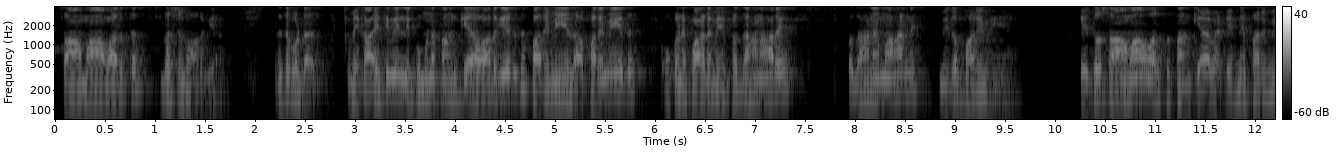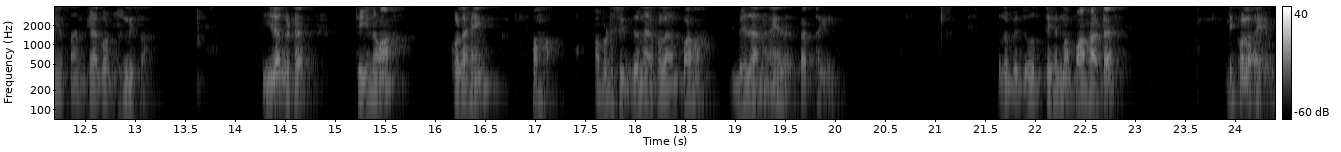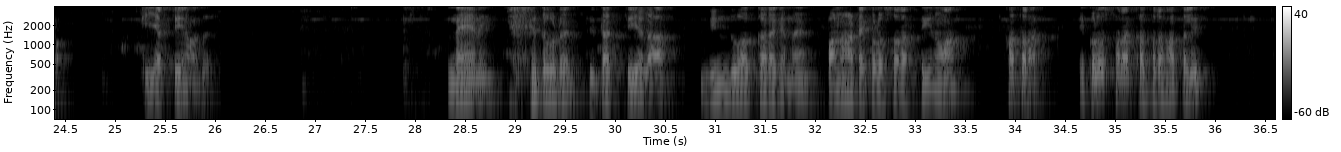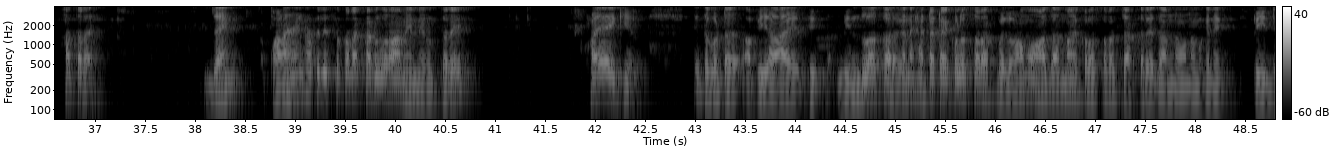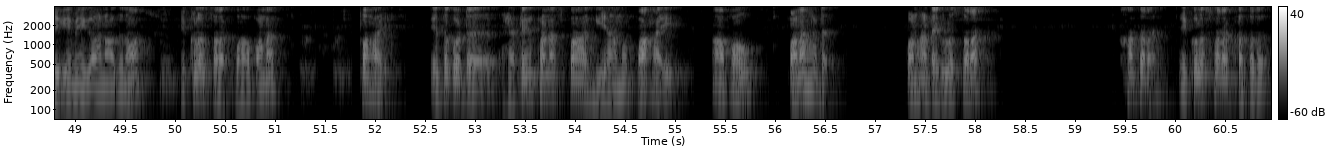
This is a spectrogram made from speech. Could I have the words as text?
සාමාවර්ත දශම වර්ගයක්. එතකොට මේක අයිති වෙන්නේ කුමන සංඛ්‍යා වර්ගයකටද? පරිමේයද අපරිමේයද? ඕකනේ පාඩමේ ප්‍රධාන හරය. ප්‍රධානම අහන්නේ මේක පරිමේය. හේතුව සාමාවර්ත සංඛ්‍යාව වැටෙන්නේ පරිමේය සංඛ්‍යා ගොඩ නිසා. ඊළඟට තියෙනවා 11න් 5. අපිට සිද්ධ වෙන 11න් 5 බෙදන්න නේද පැත්තකින්. ඒතර බෙදුවොත් එහෙම 5ට 11 ඒවා. කීයක් තියෙනවද? නෑනේ. එතකොට තිතක් තියලා බිඳුවක් අරගෙන 50ට 11 සරක් තියෙනවා 4ක්. 11 සරක් 4 44යි. දැන් පණහැන් හතලි සතරක් අඩු කරාම එන්නේ උත්තරේ හයයි කියලා. එතකොට අපි ආයෙත් බිඳුවක් අරගෙන 60ට 11 සරක් බැලුවාම ඔයා දන්නවා 11 සරක් චක්‍රය දන්න ඕනම කෙනෙක් ස්පීඩ් එකේ මේ ගාන හදනවා 11 සරක් 5 55යි. එතකොට 60න් 55 ගියාම 5යි ආපහු 50ට 50ට 11 සරක් 4යි. 11 සරක් 4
